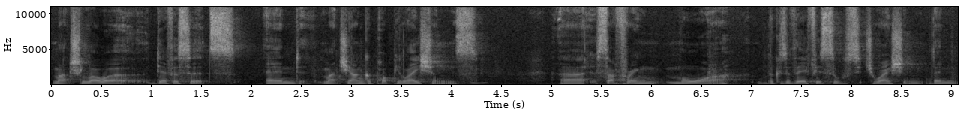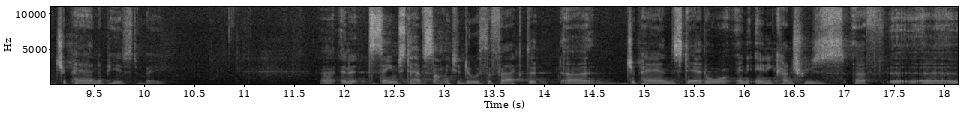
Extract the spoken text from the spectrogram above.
much lower deficits and much younger populations uh, suffering more because of their fiscal situation than Japan appears to be. Uh, and it seems to have something to do with the fact that uh, Japan's debt, or in any country's uh, f- uh,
